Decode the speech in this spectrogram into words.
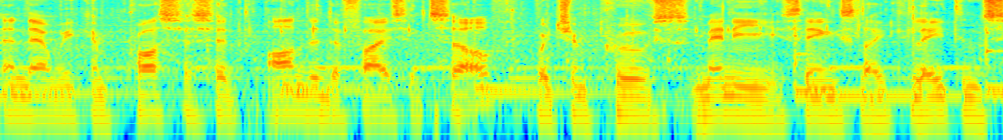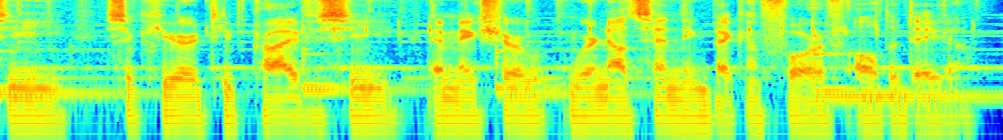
And then we can process it on the device itself, which improves many things like latency, security, privacy, and make sure we're not sending back and forth all the data.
